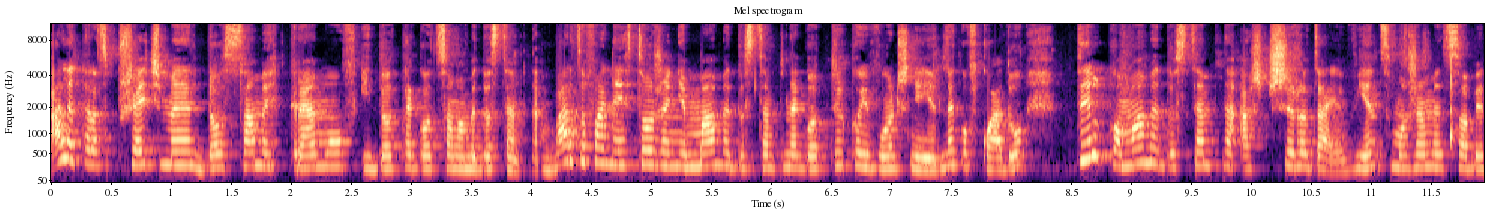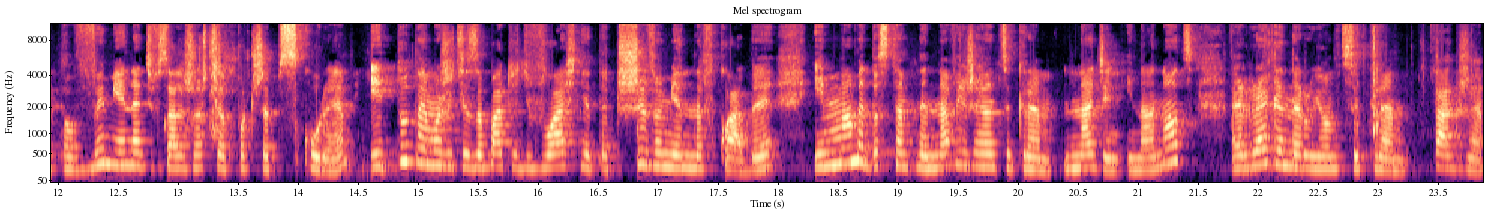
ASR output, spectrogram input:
ale teraz przejdźmy do samych kremów i do tego, co mamy dostępne. Bardzo fajne Fajne jest to, że nie mamy dostępnego tylko i wyłącznie jednego wkładu, tylko mamy dostępne aż trzy rodzaje, więc możemy sobie to wymieniać w zależności od potrzeb skóry. I tutaj możecie zobaczyć właśnie te trzy wymienne wkłady i mamy dostępny nawilżający krem na dzień i na noc, regenerujący krem także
